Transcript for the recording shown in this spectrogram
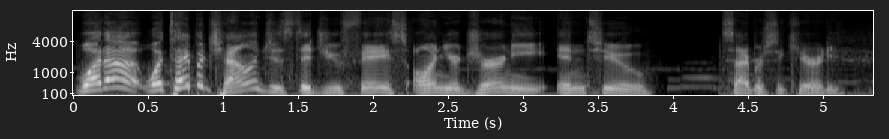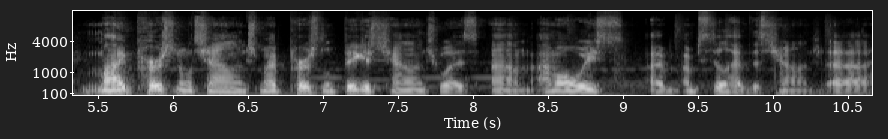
What uh what type of challenges did you face on your journey into cybersecurity? My personal challenge, my personal biggest challenge was um, I'm always I'm, I'm, still have this challenge. Uh,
